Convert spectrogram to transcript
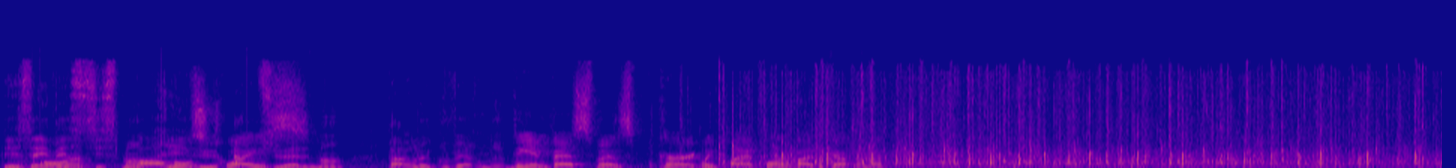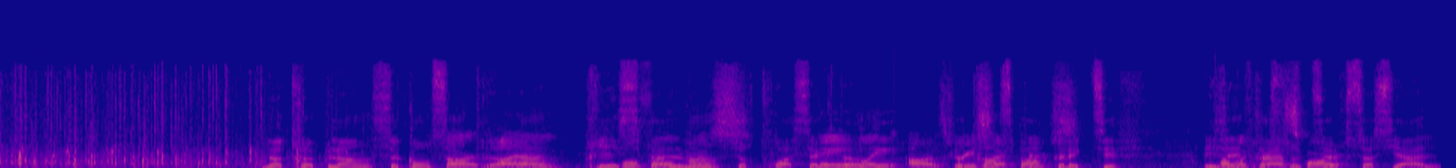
des investissements prévus actuellement par le gouvernement. the investments currently planned for by the government. Notre plan se concentrera principalement sur trois secteurs. Le three transport sectors. collectif, les infrastructures sociales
